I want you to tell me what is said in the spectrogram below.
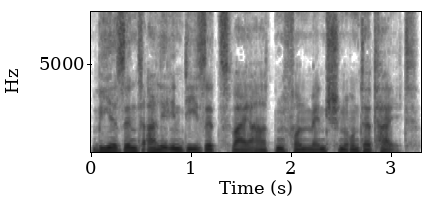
Wir sind alle in diese zwei Arten von Menschen unterteilt.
